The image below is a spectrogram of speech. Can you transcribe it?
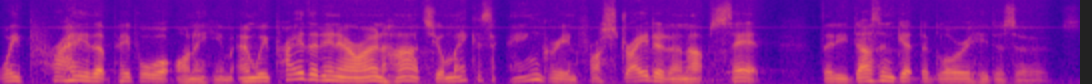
We pray that people will honor him. And we pray that in our own hearts you'll make us angry and frustrated and upset that he doesn't get the glory he deserves.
